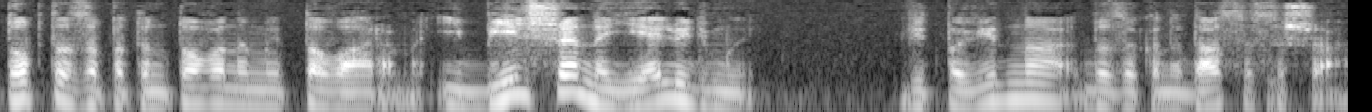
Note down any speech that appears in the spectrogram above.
тобто запатентованими товарами, і більше не є людьми відповідно до законодавства США.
